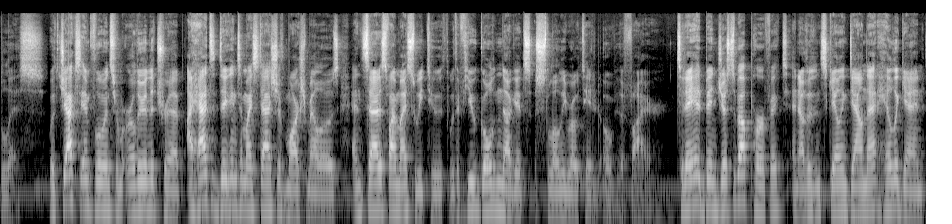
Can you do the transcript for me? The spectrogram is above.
bliss. With Jack's influence from earlier in the trip, I had to dig into my stash of marshmallows and satisfy my sweet tooth with a few golden nuggets slowly rotated over the fire. Today had been just about perfect, and other than scaling down that hill again,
